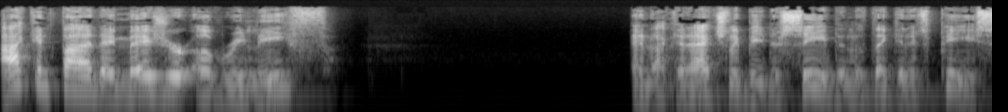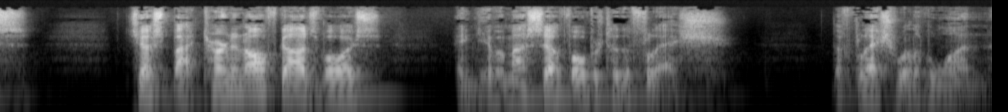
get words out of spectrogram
I can find a measure of relief and I can actually be deceived into thinking it's peace just by turning off God's voice and giving myself over to the flesh. The flesh will have won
